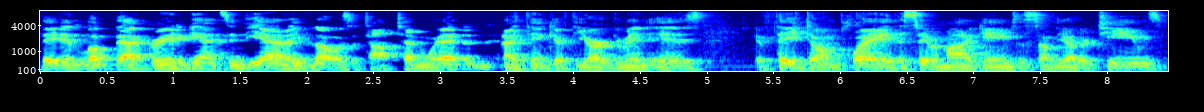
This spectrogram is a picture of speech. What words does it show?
they didn't look that great against Indiana, even though it was a top ten win. And, and I think if the argument is if they don't play the same amount of games as some of the other teams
